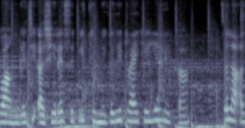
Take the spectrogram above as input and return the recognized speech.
वांग्याची अशी रेसिपी तुम्ही कधी ट्राय केली आहे का? चला आज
